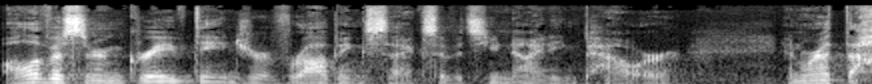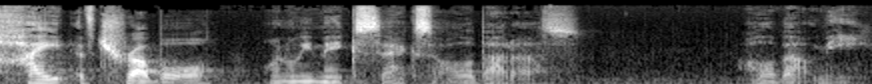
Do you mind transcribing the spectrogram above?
all of us are in grave danger of robbing sex of its uniting power. And we're at the height of trouble when we make sex all about us, all about me.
